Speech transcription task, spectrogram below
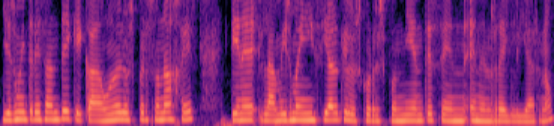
Y es muy interesante que cada uno de los personajes tiene la misma inicial que los correspondientes en, en el rey Lear, ¿no?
